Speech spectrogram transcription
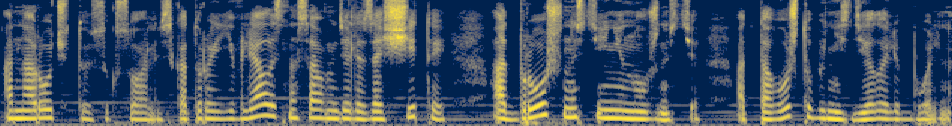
а нарочатую сексуальность, которая являлась на самом деле защитой от брошенности и ненужности, от того, чтобы не сделали больно.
